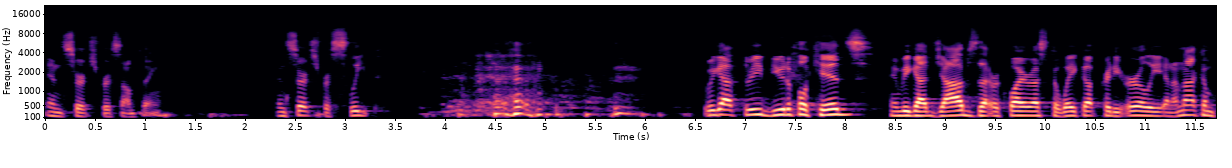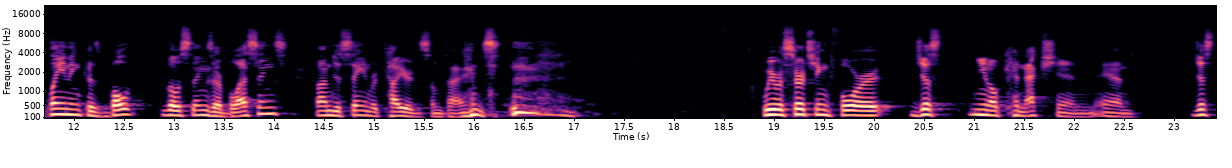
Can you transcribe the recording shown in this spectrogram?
and search for something, and search for sleep. we got three beautiful kids, and we got jobs that require us to wake up pretty early. And I'm not complaining because both those things are blessings, I'm just saying we're tired sometimes. we were searching for just, you know, connection and just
